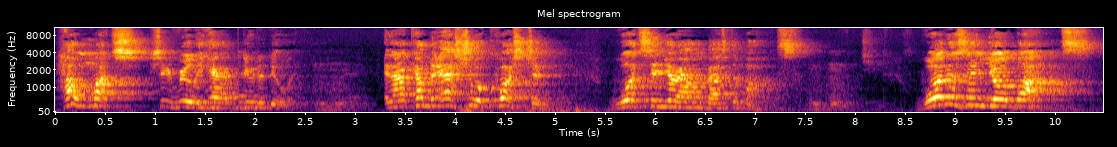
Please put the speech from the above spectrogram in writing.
how much she really had to do to do it. Mm-hmm. And I come to ask you a question What's in your alabaster box? Mm-hmm. What is in your box?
